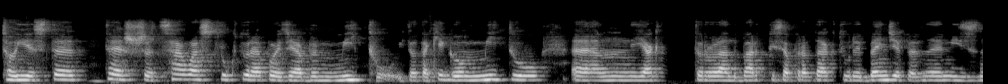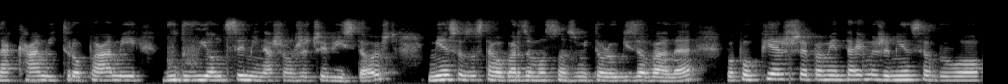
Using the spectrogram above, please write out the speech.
to jest też cała struktura, powiedziałabym, mitu. I to takiego mitu, jak Roland Barthes pisał, prawda, który będzie pewnymi znakami, tropami budującymi naszą rzeczywistość. Mięso zostało bardzo mocno zmitologizowane, bo po pierwsze pamiętajmy, że mięso było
